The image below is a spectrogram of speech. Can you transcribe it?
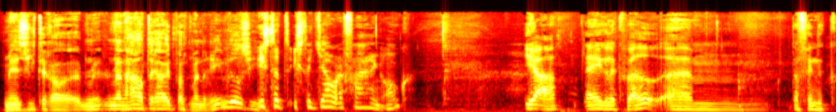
men, ziet er al, men, men haalt eruit wat men erin wil zien. Is dat, is dat jouw ervaring ook? Ja, eigenlijk wel. Um, dat vind ik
